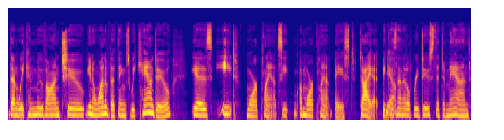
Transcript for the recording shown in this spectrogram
then we can move on to, you know, one of the things we can do is eat more plants, eat a more plant based diet, because yeah. then it'll reduce the demand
